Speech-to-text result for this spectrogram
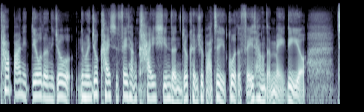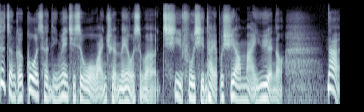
他把你丢了，你就你们就开始非常开心的，你就可以去把自己过得非常的美丽哦。这整个过程里面，其实我完全没有什么弃妇心态，也不需要埋怨哦。那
